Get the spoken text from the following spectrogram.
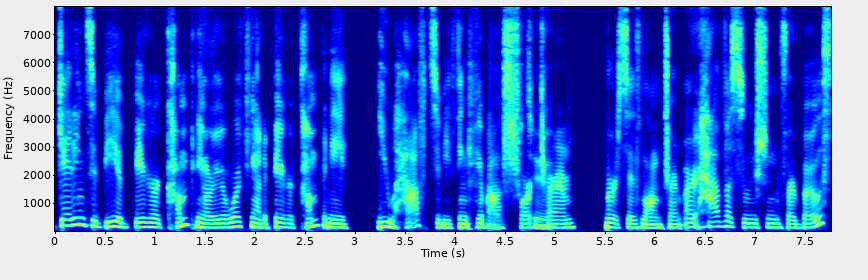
getting to be a bigger company or you're working at a bigger company, you have to be thinking about short term versus long term or have a solution for both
